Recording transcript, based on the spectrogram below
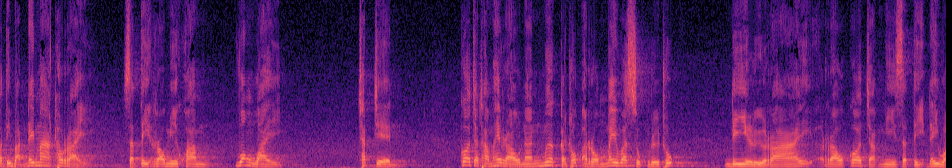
ปฏิบัติได้มากเท่าไหร่ สติเรามีความว่องไว ชัดเจน ก็จะทำให้เรานั้นเมื่อกระทบอารมณ์ไม่ว่าสุขหรือทุกข์ ดีหรือร้าย เราก็จะมีสติได้ไว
